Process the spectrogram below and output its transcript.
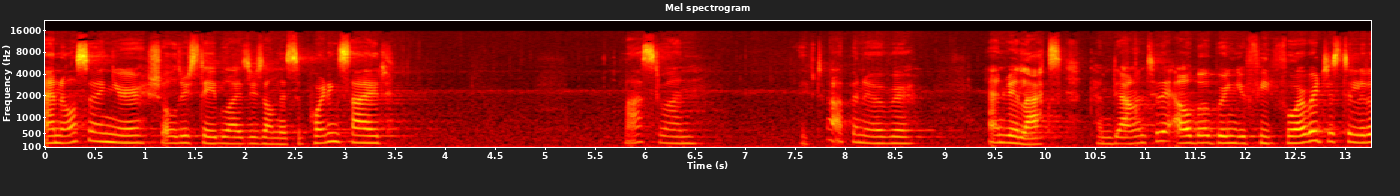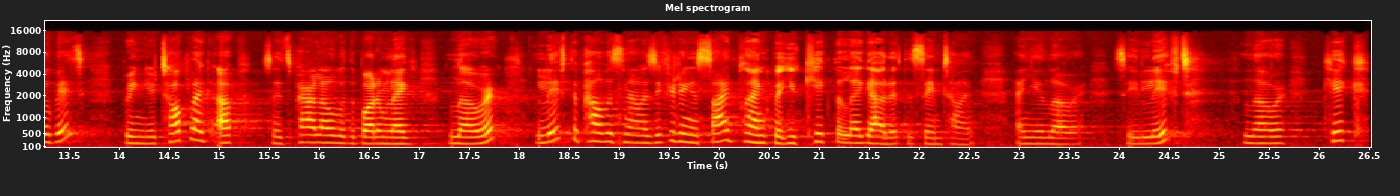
and also in your shoulder stabilizers on the supporting side. Last one. Lift up and over and relax. Come down onto the elbow, bring your feet forward just a little bit. Bring your top leg up so it's parallel with the bottom leg, lower. Lift the pelvis now as if you're doing a side plank, but you kick the leg out at the same time and you lower. So you lift, lower, kick,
